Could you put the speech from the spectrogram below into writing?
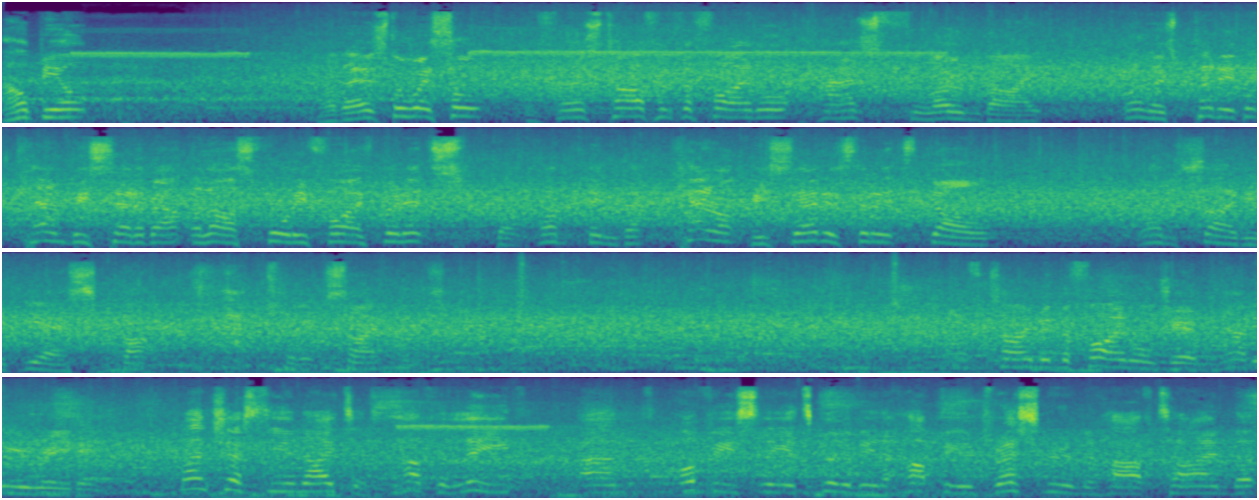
Albiol. Well, there's the whistle. The first half of the final has flown by. Well, there's plenty that can be said about the last 45 minutes, but one thing that cannot be said is that it's dull. One-sided, yes, but packed with excitement. Half-time in the final, Jim. How do you read it? Manchester United have the lead, and obviously it's going to be the happier dressing room at half-time, but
